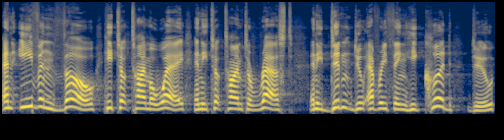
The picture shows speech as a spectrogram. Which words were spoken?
And even though he took time away and he took time to rest and he didn't do everything he could do,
